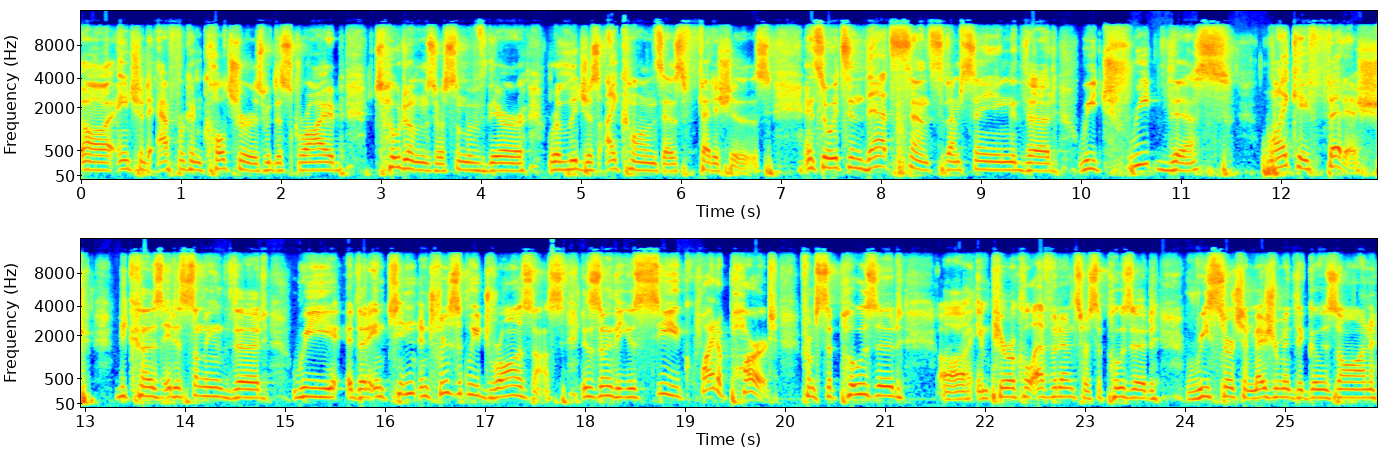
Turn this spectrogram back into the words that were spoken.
uh, ancient African cultures would describe totems or some of their religious icons as fetishes. And so, it's in that sense that I'm saying that we treat this like a fetish because it is something that we that int- intrinsically draws us. This is something that you see quite apart from supposed uh, empirical evidence or supposed research and measurement that goes on.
